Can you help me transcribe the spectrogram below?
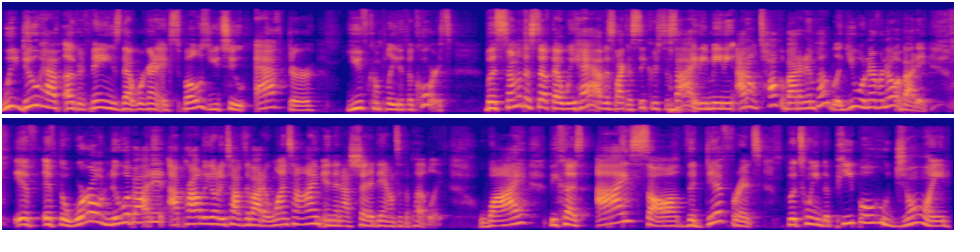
we do have other things that we're going to expose you to after you've completed the course. But some of the stuff that we have is like a secret society, meaning I don't talk about it in public. You will never know about it. If if the world knew about it, I probably only talked about it one time and then I shut it down to the public. Why? Because I saw the difference between the people who joined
